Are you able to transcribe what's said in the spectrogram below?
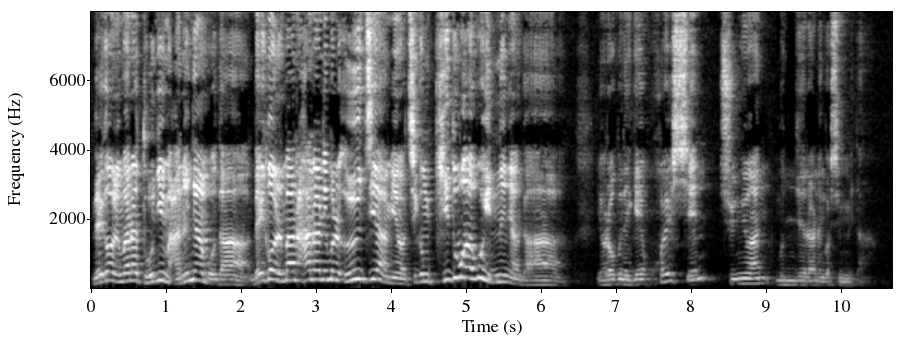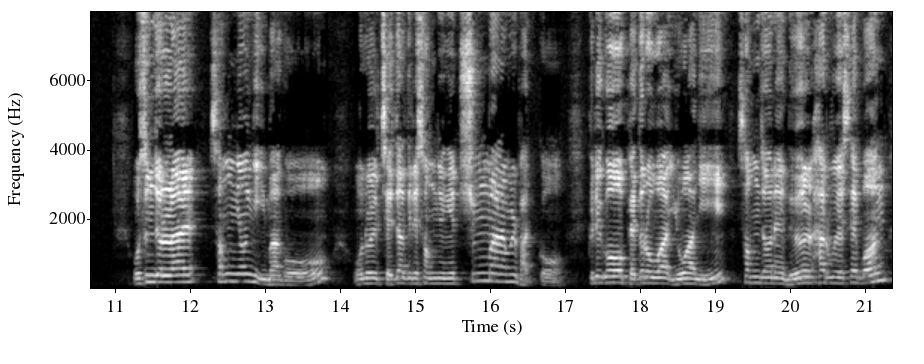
내가 얼마나 돈이 많으냐보다 내가 얼마나 하나님을 의지하며 지금 기도하고 있느냐가 여러분에게 훨씬 중요한 문제라는 것입니다. 오순절날 성령이 임하고 오늘 제자들이 성령의 충만함을 받고 그리고 베드로와 요한이 성전에 늘 하루에 세 번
